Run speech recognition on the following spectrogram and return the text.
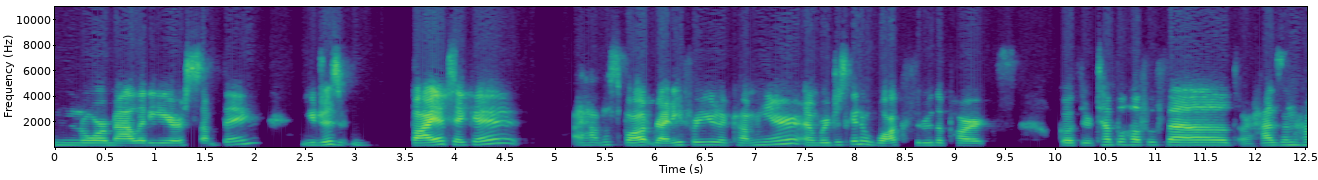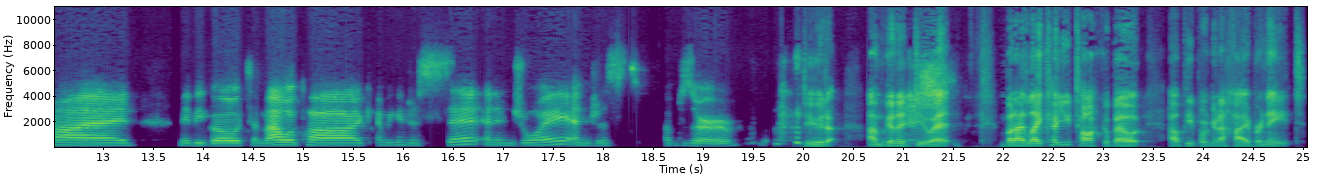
normality or something. You just buy a ticket i have a spot ready for you to come here and we're just going to walk through the parks go through Tempelhofer Feld or hasenheide maybe go to Mauer Park and we can just sit and enjoy and just observe Dude, I'm gonna do it. But I like how you talk about how people are gonna hibernate.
